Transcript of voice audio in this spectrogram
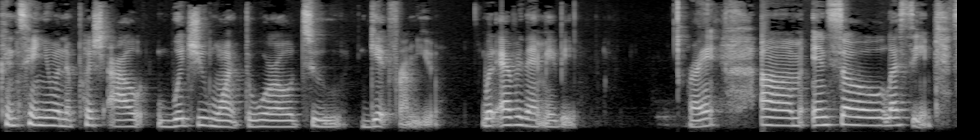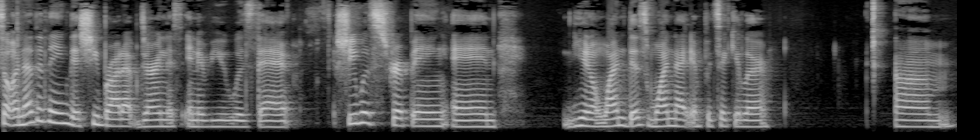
continuing to push out what you want the world to get from you, whatever that may be. Right. Um, and so let's see. So, another thing that she brought up during this interview was that she was stripping, and, you know, one, this one night in particular, um,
